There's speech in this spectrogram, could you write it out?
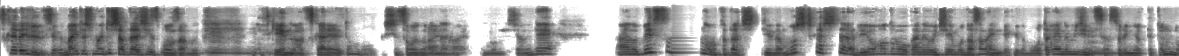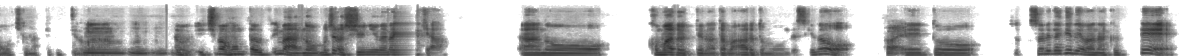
疲れるんですよね。毎年毎年新しいスポンサーのうんうん見つけるのは疲れると思うし、そういうことになると思うんですよね。で、あの、ベストの形っていうのは、もしかしたら両方ともお金を1円も出さないんだけども、お互いのビジネスがそれによってどんどん大きくなっていくっていうのが、一番本当は、今、あの、もちろん収入がなきゃ、あの、困るっていうのは多分あると思うんですけど、はい。えっ、と、そそれだけではなくって、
